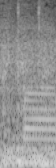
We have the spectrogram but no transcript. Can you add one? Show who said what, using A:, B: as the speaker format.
A: my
